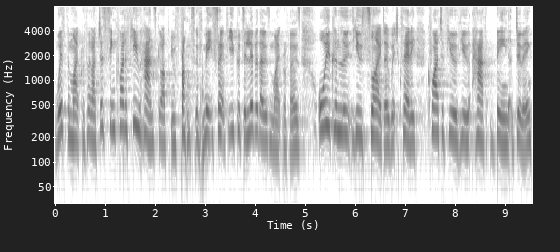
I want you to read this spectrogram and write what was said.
with the microphone. I've just seen quite a few hands go up in front of me, so if you could deliver those microphones, or you can use Slido, which clearly quite a few of you have been doing.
